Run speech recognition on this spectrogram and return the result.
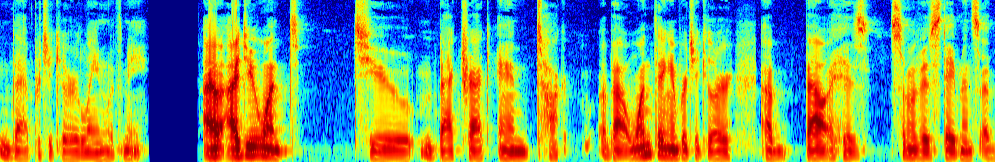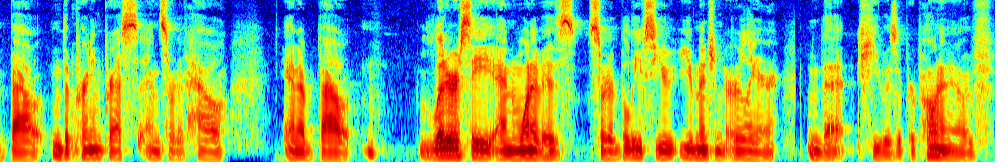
that particular lane with me. I I do want to backtrack and talk about one thing in particular about his some of his statements about the printing press and sort of how and about literacy and one of his sort of beliefs you you mentioned earlier that he was a proponent of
